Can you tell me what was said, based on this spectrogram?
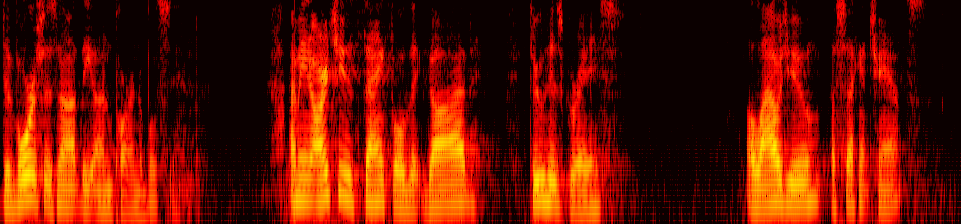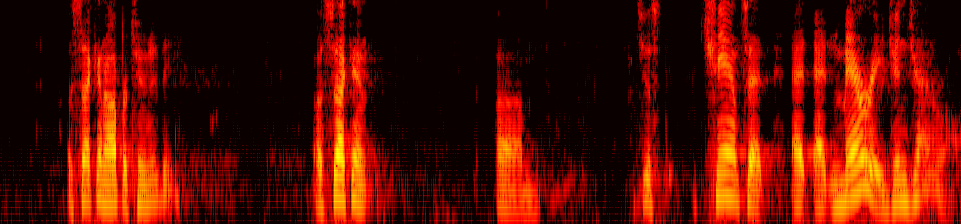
divorce is not the unpardonable sin. I mean, aren't you thankful that God, through His grace, allows you a second chance, a second opportunity, a second um, just chance at, at, at marriage in general.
